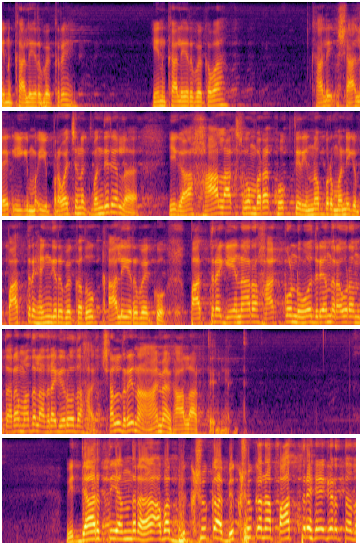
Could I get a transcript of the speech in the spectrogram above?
ಏನು ಖಾಲಿ ಇರಬೇಕ್ರಿ? ಏನು ಖಾಲಿ ಇರಬೇಕವ ಖಾಲಿ ಶಾಲೆ ಈಗ ಈ ಪ್ರವಚನಕ್ಕೆ ಬಂದಿರಲ್ಲ, ಈಗ ಹಾಲು ಹಾಕ್ಸ್ಕೊಂಬರಕ್ಕೆ ಹೋಗ್ತೀರಿ ಇನ್ನೊಬ್ಬರ ಮನೆಗೆ ಪಾತ್ರೆ ಹೆಂಗಿರಬೇಕು ಅದು? ಖಾಲಿ ಇರಬೇಕು. ಪಾತ್ರೆಗೆ ಏನಾರು ಹಾಕ್ಕೊಂಡು ಹೋದ್ರಿ ಅಂದ್ರೆ ಅವ್ರು ಅಂತಾರೆ ಮೊದಲು ಅದ್ರಾಗಿರೋದು ಚಲ್ರಿ ನಾ ಆಮ್ಯಾಗ ಹಾಲು ಹಾಕ್ತೀನಿ ಅಂತ. ವಿದ್ಯಾರ್ಥಿ ಅಂದ್ರ ಅವ ಭಿಕ್ಷುಕ, ಭಿಕ್ಷುಕನ ಪಾತ್ರ ಹೇಗಿರ್ತದ?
